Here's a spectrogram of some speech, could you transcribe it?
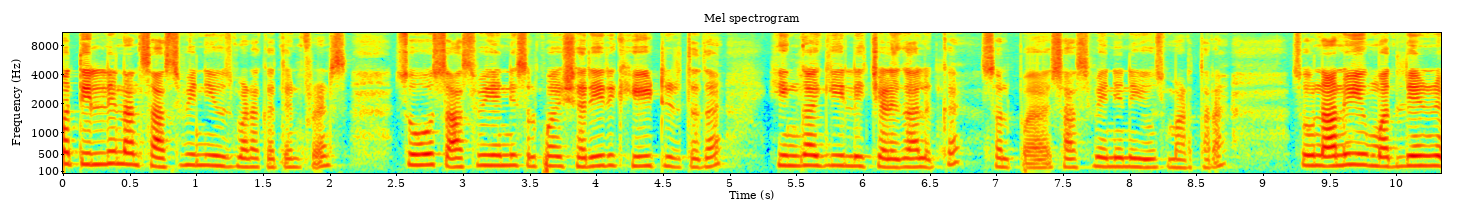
ಮತ್ತು ಇಲ್ಲಿ ನಾನು ಸಾಸಿವೆ ಎಣ್ಣೆ ಯೂಸ್ ಮಾಡಕತ್ತೇನೆ ಫ್ರೆಂಡ್ಸ್ ಸೊ ಸಾಸಿವೆ ಎಣ್ಣೆ ಸ್ವಲ್ಪ ಶರೀರಕ್ಕೆ ಹೀಟ್ ಇರ್ತದೆ. ಹೀಗಾಗಿ ಇಲ್ಲಿ ಚಳಿಗಾಲಕ್ಕೆ ಸ್ವಲ್ಪ ಸಾಸಿವೆ ಎಣ್ಣೆನ ಯೂಸ್ ಮಾಡ್ತಾರೆ. ಸೊ ನಾನು ಈಗ ಮೊದಲೇನು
